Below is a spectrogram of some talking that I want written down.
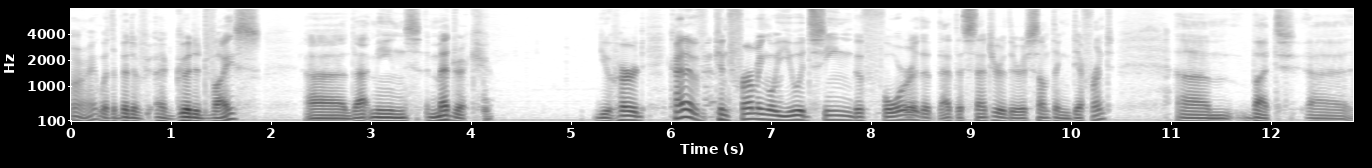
All right. With a bit of uh, good advice, uh, that means Medric. You heard, kind of confirming what you had seen before, that at the center there is something different. Um, but uh,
